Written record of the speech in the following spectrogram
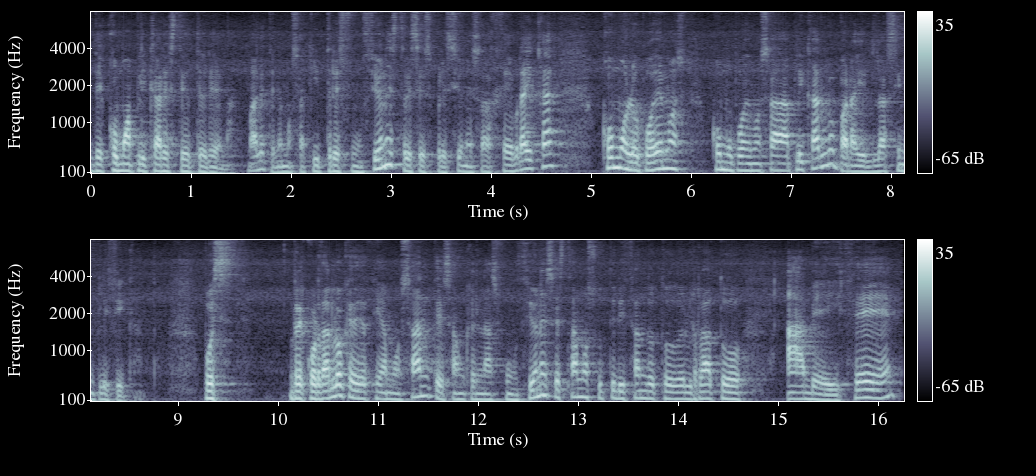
de cómo aplicar este teorema. ¿vale? Tenemos aquí tres funciones, tres expresiones algebraicas. ¿Cómo, lo podemos, ¿Cómo podemos aplicarlo para irlas simplificando? Pues recordar lo que decíamos antes, aunque en las funciones estamos utilizando todo el rato a, b y c,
